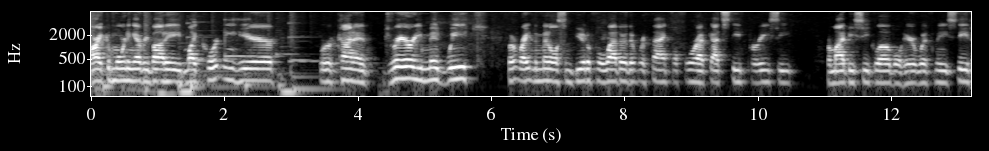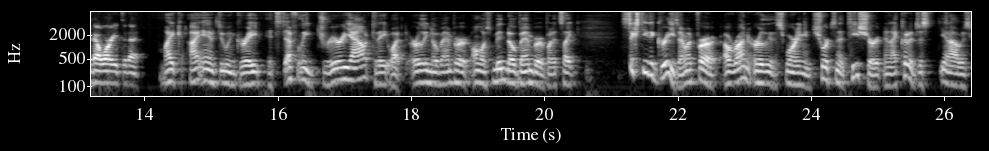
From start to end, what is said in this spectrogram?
All right, good morning, everybody. Mike Courtney here. We're kind of dreary midweek, but right in the middle of some beautiful weather that we're thankful for. I've got Steve Parisi from IBC Global here with me. Steve, how are you today? Mike, I am doing great. It's definitely dreary out today, what, early November, almost mid November, but it's like 60 degrees. I went for a, a, run early this morning in shorts and a t shirt, and I could have just, you know, I was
